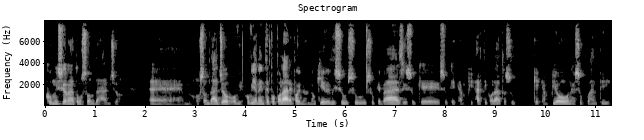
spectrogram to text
commissionato un sondaggio eh, un sondaggio ov- ovviamente popolare, poi non, non chiedermi su, su, su, che basi, su che, su che campi- articolato su che campione, su quanti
